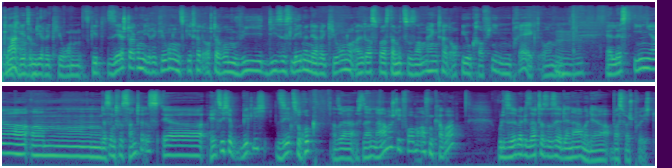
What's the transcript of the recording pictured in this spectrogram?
Klar geht es um die Region. Es geht sehr stark um die Region und es geht halt auch darum, wie dieses Leben in der Region und all das, was damit zusammenhängt, halt auch Biografien prägt. Und mhm. er lässt ihn ja, ähm, das Interessante ist, er hält sich ja wirklich sehr zurück. Also er, sein Name steht vor ihm auf dem Cover, wo du selber gesagt hast, das ist ja der Name, der was verspricht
